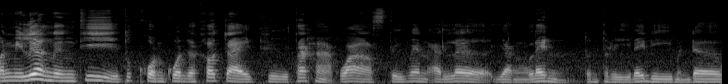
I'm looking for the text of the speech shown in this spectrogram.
มันมีเรื่องหนึ่งที่ทุกคนควรจะเข้าใจคือถ้าหากว่า Steven Adler ยังเล่นดนตรีได้ดีเหมือนเดิม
